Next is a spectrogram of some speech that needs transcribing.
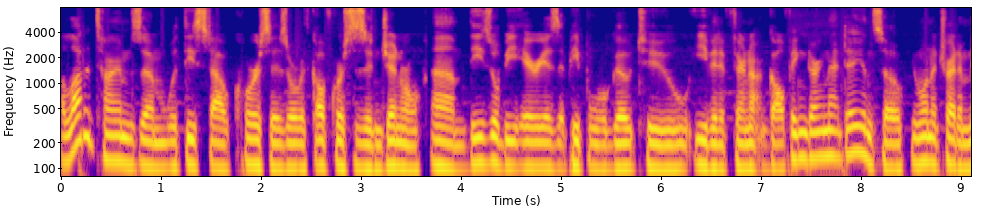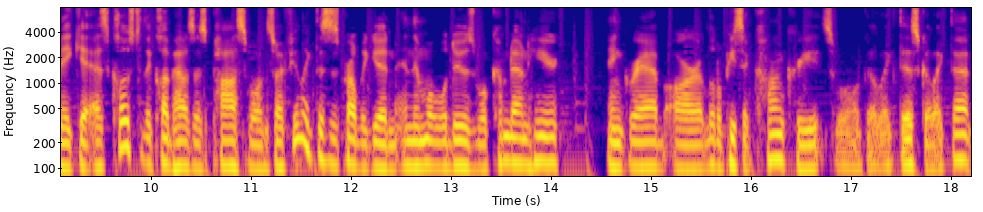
a lot of times um, with these style courses or with golf courses in general, um, these will be areas that people will go to even if they're not golfing during that day. And so you want to try to make it as close to the clubhouse as possible. And so I feel like this is probably good. And then what we'll do is we'll come down here and grab our little piece of concrete. So we'll go like this, go like that.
